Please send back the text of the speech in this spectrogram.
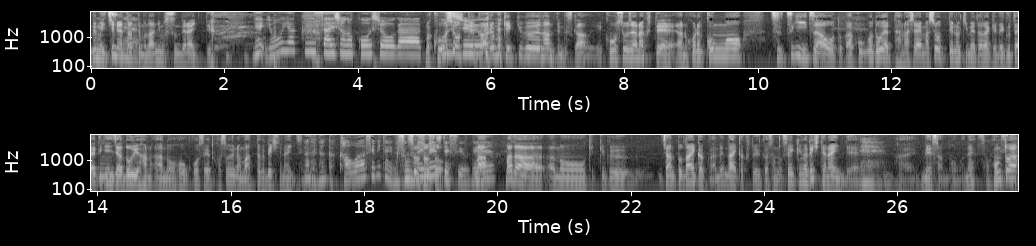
でも1年経っても何も進んでないっていう。ねようやく最初の交渉が まあ交渉っていうかあれも結局なんていうんですか？交渉じゃなくてあのこれ今後次いつ会おうとか今後どうやって話し合いましょうっていうのを決めただけで具体的にじゃあどういうは、うん、あの方向性とかそういうのは全くできてないんですよね。まだなんか顔合わせみたいなそんなイメージですよね。まあ、まだあの結局ちゃんと内閣がね内閣というかその政権ができてないんで、えー、はい、メイさんの方がね、ね、本当は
